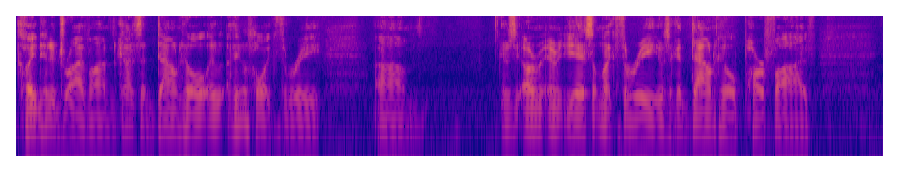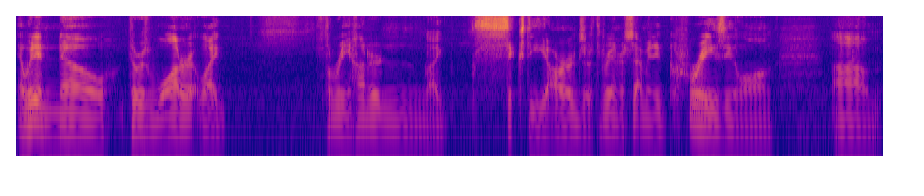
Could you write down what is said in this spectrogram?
Clayton hit a drive on. God, it's a downhill. I think it was hole like three. Um, it was or, yeah something like three. It was like a downhill par five, and we didn't know there was water at like three hundred and like sixty yards or three hundred. I mean, crazy long. Um,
